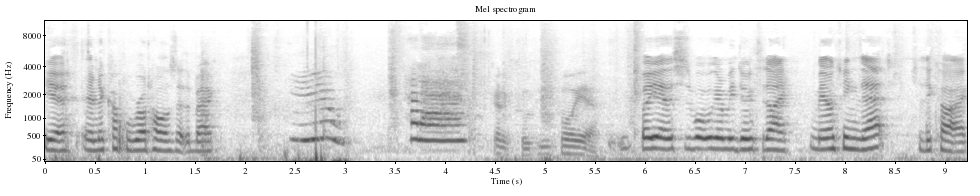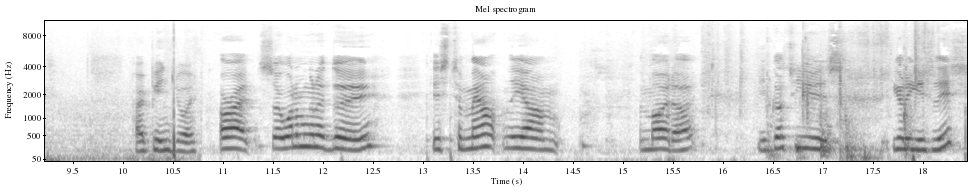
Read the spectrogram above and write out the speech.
yeah, and a couple rod holes at the back. Hello. Got a cookie for you. But yeah, this is what we're going to be doing today. Mounting that to the kayak. Hope you enjoy. Alright, so what I'm going to do is to mount the um the motor, you've got to use, you got to use this.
